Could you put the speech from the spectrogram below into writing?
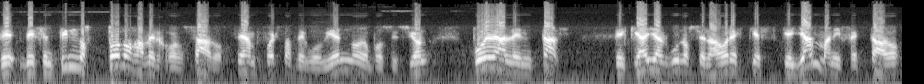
de, sentirnos todos avergonzados, sean fuerzas de gobierno de oposición, puede alentar de que hay algunos senadores que, que ya han manifestado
